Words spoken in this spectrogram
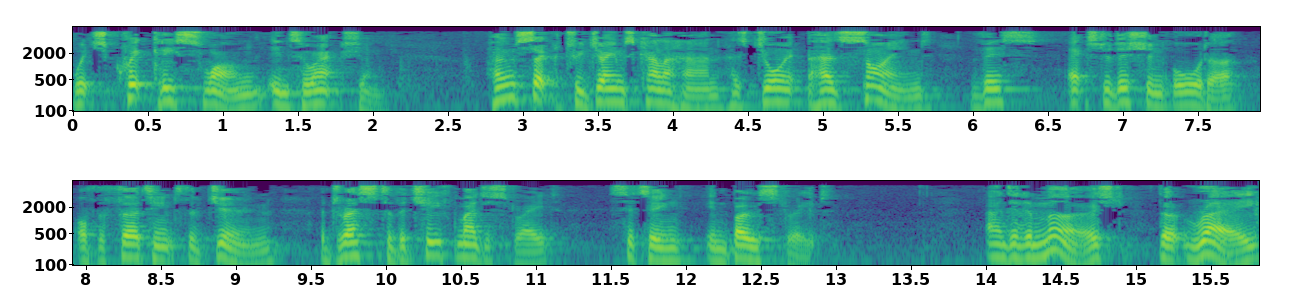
which quickly swung into action. Home Secretary James Callaghan has, joined, has signed this extradition order of the 13th of June, addressed to the Chief Magistrate sitting in Bow Street. And it emerged that Ray,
